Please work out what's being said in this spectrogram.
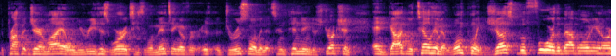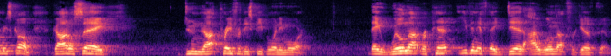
The prophet Jeremiah, when you read his words, he's lamenting over uh, Jerusalem and its impending destruction. And God will tell him at one point, just before the Babylonian armies come, God will say, Do not pray for these people anymore. They will not repent. Even if they did, I will not forgive them.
